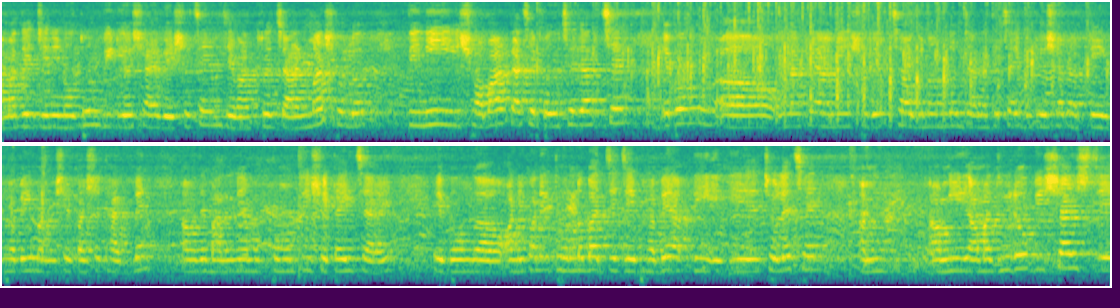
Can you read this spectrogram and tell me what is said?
আমাদের যিনি নতুন বিডিও সাহেব এসেছেন, যে মাত্র চার মাস হলো তিনি সবার কাছে পৌঁছে যাচ্ছেন এবং ওনাকে আমি শুভেচ্ছা, অভিনন্দন জানাতে চাই। বিডিও সাহেব, আপনি এইভাবেই মানুষের পাশে থাকবেন। আমাদের মাননীয় মুখ্যমন্ত্রী সেটাই চায়। এবং অনেক অনেক ধন্যবাদ যে যেভাবে আপনি এগিয়ে চলেছেন। আমি আমি, আমার দৃঢ় বিশ্বাস যে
